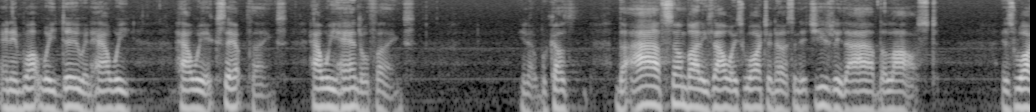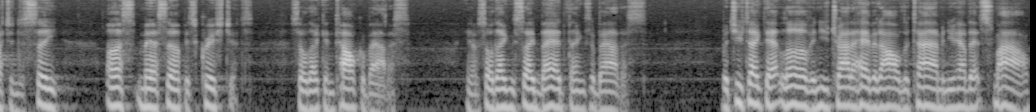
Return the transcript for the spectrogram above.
and in what we do and how we how we accept things, how we handle things. You know, because the eye of somebody's always watching us, and it's usually the eye of the lost, is watching to see us mess up as Christians so they can talk about us, you know, so they can say bad things about us. But you take that love and you try to have it all the time and you have that smile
